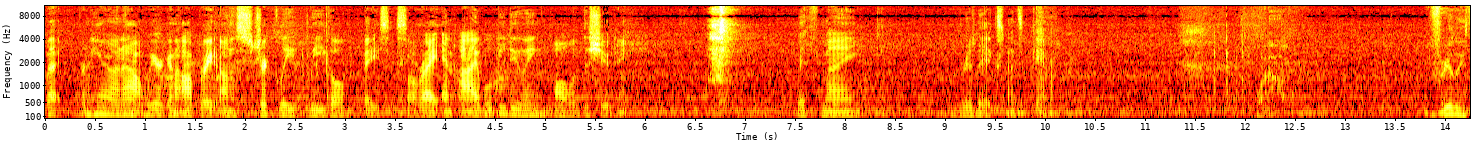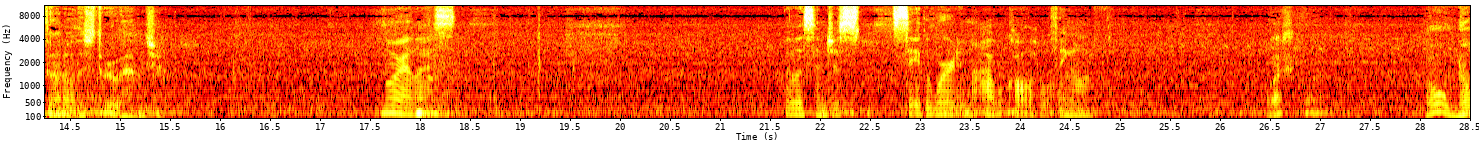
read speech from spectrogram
But from here on out, we are going to operate on a strictly legal basis, all right? And I will be doing all of the shooting with my really expensive camera. Wow. You've really thought all this through, haven't you? More or less. But listen, just say the word and I will call the whole thing off. What? Oh, no,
